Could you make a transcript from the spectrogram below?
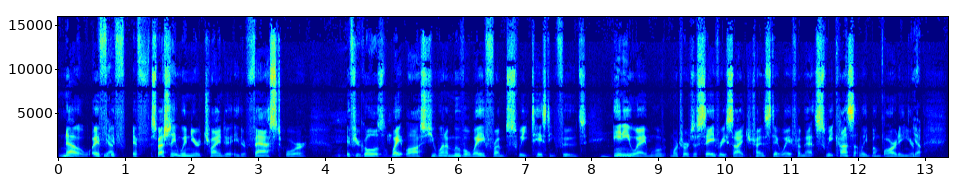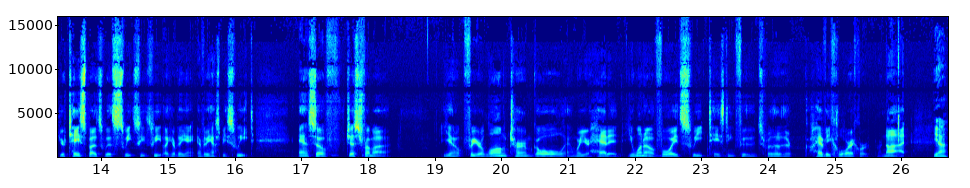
no. If, Yeah. if if especially when you're trying to either fast or if your goal is weight loss, you want to move away from sweet tasting foods Mm-hmm. anyway, more, more towards the savory side. You're trying to stay away from that sweet, constantly bombarding your Yep. your taste buds with sweet, sweet, sweet. Like everything, everything has to be sweet. And so, f- just from a you know, for your long term goal and where you're headed, you want to avoid sweet tasting foods, whether they're heavy caloric or, or not, Yeah.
